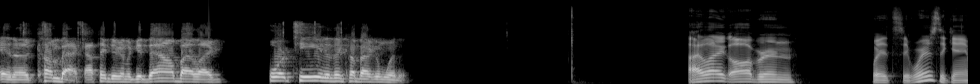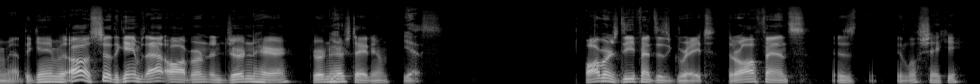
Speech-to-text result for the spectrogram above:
and a comeback. I think they're going to get down by like 14 and then come back and win it. I like Auburn. Wait, see. Where's the game at? The game. Oh, shit. The game's at Auburn and Jordan Hare, Jordan Yeah. Hare Stadium. Yes. Auburn's defense is great. Their offense is a little shaky,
